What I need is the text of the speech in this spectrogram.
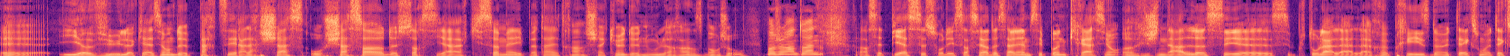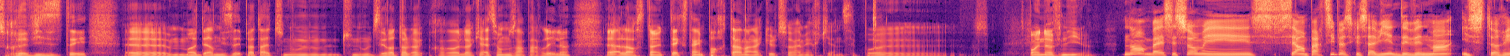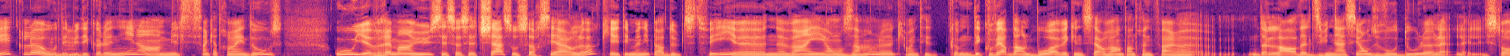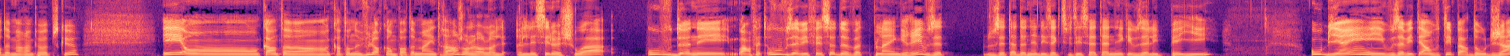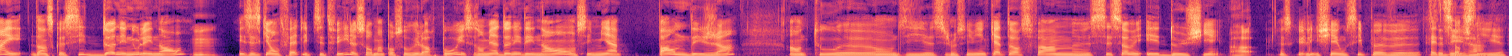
euh, y a vu l'occasion de partir à la chasse aux chasseurs de sorcières qui sommeillent peut-être en chacun de nous. Laurence, bonjour. bonjour Antoine. Alors, cette pièce sur les sorcières de Salem, c'est pas une création originale, c'est euh, c'est plutôt la, la- la reprise d'un texte ou un texte revisité, euh, modernisé peut-être, tu nous, tu nous le diras, tu auras l'occasion de nous en parler. Là. Euh, Alors, c'est un texte important dans la culture américaine, c'est pas, euh, pas un ovni. là. Non, ben c'est sûr, mais c'est en partie parce que ça vient d'événements historiques, là, au Mhm. début des colonies, là, en 1692, où il y a vraiment eu, c'est ça, cette chasse aux sorcières-là, qui a été menée par deux petites filles, euh, 9 ans et 11 ans, là, qui ont été comme découvertes dans le bois avec une servante en train de faire euh, de l'art de la divination, du vaudou. L'histoire demeure un peu obscure. Et on, quand, on, quand on a vu leur comportement étrange, on leur a laissé le choix ou vous donnez, en fait, ou vous avez fait ça de votre plein gré, vous êtes, vous êtes donner des activités sataniques et vous allez payer, ou bien vous avez été envoûté par d'autres gens et dans ce cas-ci, donnez-nous les noms. Hmm. Et c'est ce qu'ils ont fait, les petites filles, sûrement pour sauver leur peau. Ils se sont mis à donner des noms, on s'est mis à pendre des gens. En tout, euh, on dit, si je me souviens bien, 14 femmes, 6 hommes et 2 chiens. Ah. Parce que les chiens aussi peuvent euh, être sorciers.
